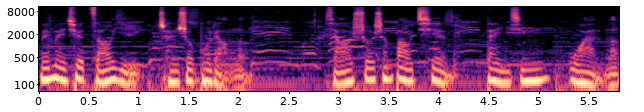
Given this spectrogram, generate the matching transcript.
美美却早已承受不了了，想要说声抱歉，但已经晚了。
